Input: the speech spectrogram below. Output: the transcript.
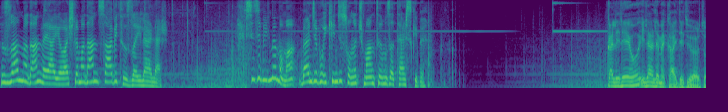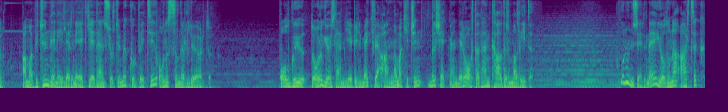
hızlanmadan veya yavaşlamadan sabit hızla ilerler. Sizi bilmem ama bence bu ikinci sonuç mantığımıza ters gibi. Galileo ilerleme kaydediyordu. Ama bütün deneylerini etki eden sürtünme kuvveti onu sınırlıyordu. Olguyu doğru gözlemleyebilmek ve anlamak için dış etmenleri ortadan kaldırmalıydı. Bunun üzerine yoluna artık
